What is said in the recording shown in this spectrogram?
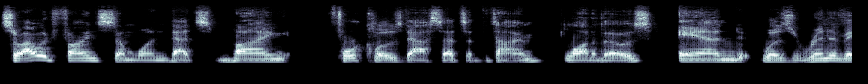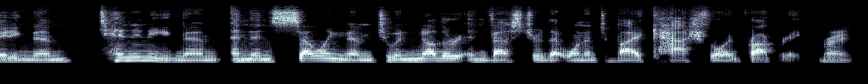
So, I would find someone that's buying foreclosed assets at the time, a lot of those, and was renovating them, tenanting them, and then selling them to another investor that wanted to buy a cash flowing property. Right.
